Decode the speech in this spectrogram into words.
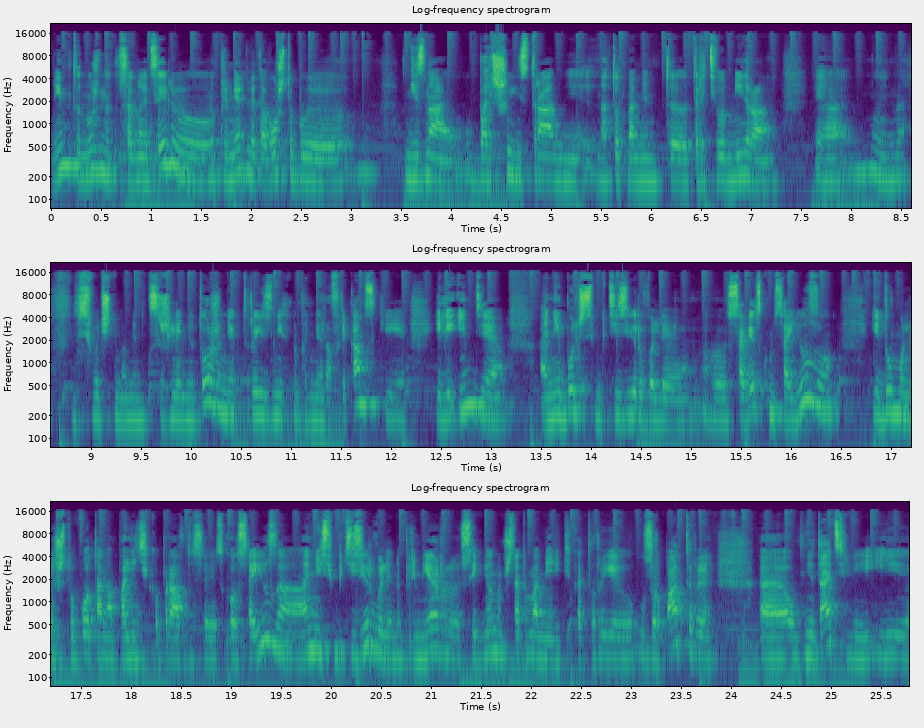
им-то нужно с одной целью, например, для того, чтобы, не знаю, большие страны на тот момент э, третьего мира, э, ну и на сегодняшний момент, к сожалению, тоже некоторые из них, например, африканские или Индия, они больше симпатизировали э, Советскому Союзу и думали, что вот она политика правды Советского Союза, а они симпатизировали, например, Соединенным Штатам Америки, которые узурпаторы, угнетатели и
